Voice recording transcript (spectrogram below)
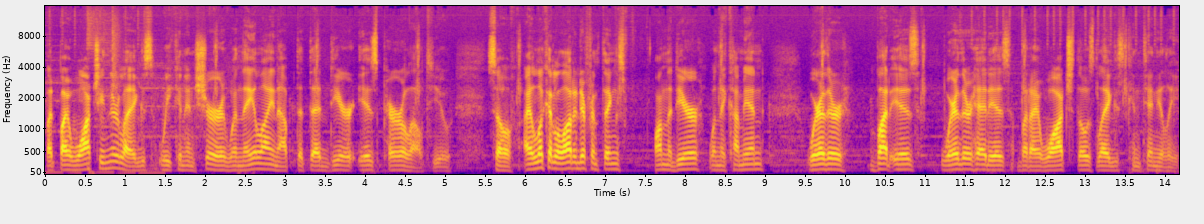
But by watching their legs, we can ensure when they line up that that deer is parallel to you. So I look at a lot of different things on the deer when they come in, where their butt is, where their head is, but I watch those legs continually.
